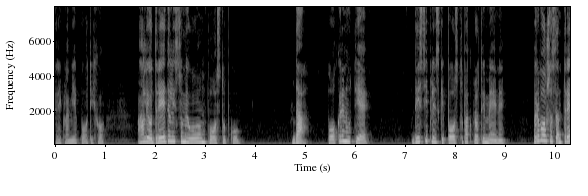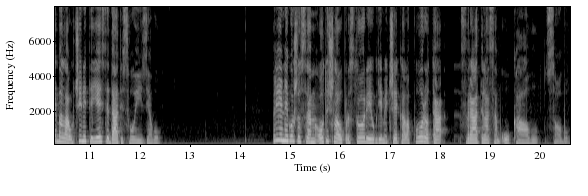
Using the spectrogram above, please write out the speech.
rekla mi je potiho, ali odredili su me u ovom postupku. Da, pokrenut je disciplinski postupak protiv mene. Prvo što sam trebala učiniti jeste dati svoju izjavu. Prije nego što sam otišla u prostoriju gdje me čekala porota, svratila sam u kaovu sobu.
